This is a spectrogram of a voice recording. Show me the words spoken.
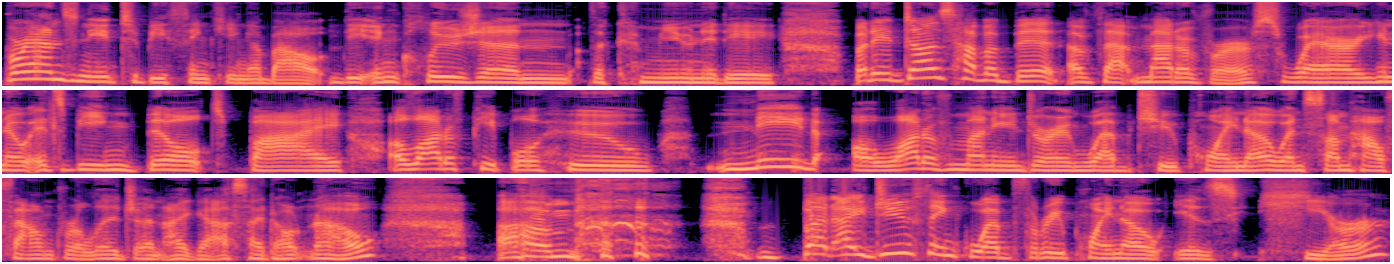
brands need to be thinking about the inclusion, the community, but it does have a bit of that metaverse where you know it's being built by a lot of people who made a lot of money during Web 2.0 and somehow found religion. I guess I don't know. Um, but I do think Web 3.0 is here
